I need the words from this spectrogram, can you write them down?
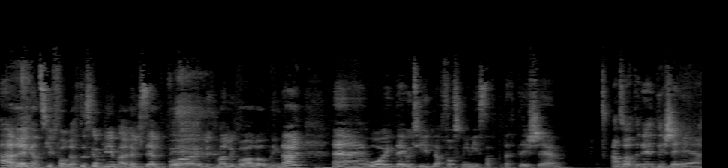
her er ganske for at det skal bli mer helsehjelp og litt mer liberal ordning der. Eh, og det er jo tydelig at forskning viser at dette ikke Altså at det, det ikke er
